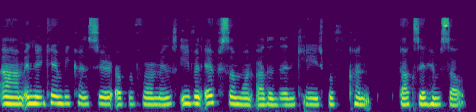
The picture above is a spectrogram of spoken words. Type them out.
um, and it can be considered a performance even if someone other than Cage conducts it himself.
